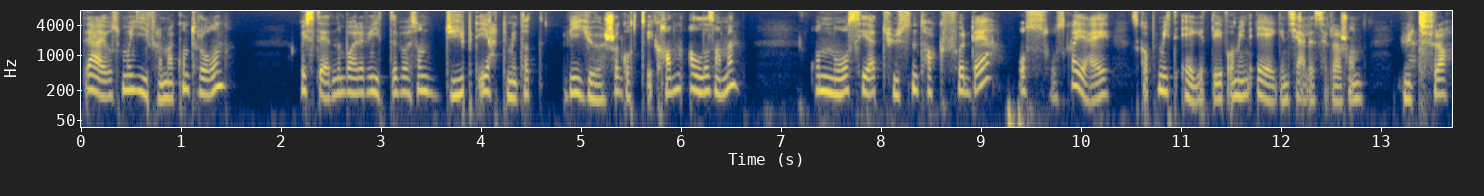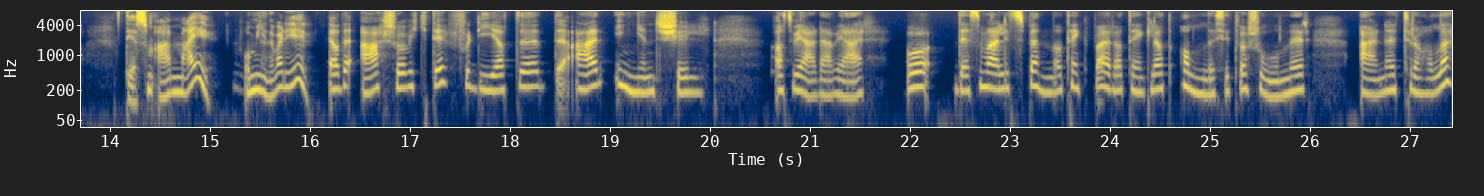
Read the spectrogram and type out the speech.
Det er jo som å gi fra meg kontrollen. Og isteden bare vite bare sånn dypt i hjertet mitt at vi gjør så godt vi kan, alle sammen. Og nå sier jeg tusen takk for det, og så skal jeg skape mitt eget liv og min egen kjærlighetsrelasjon ut fra det som er meg og mine verdier. Ja, det er så viktig, fordi at det, det er ingen skyld at vi er der vi er. Og det som er litt spennende å tenke på, er at egentlig at alle situasjoner er nøytrale,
